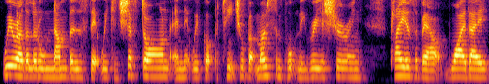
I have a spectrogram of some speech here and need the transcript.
Where are the little numbers that we can shift on and that we've got potential? But most importantly, reassuring players about why they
